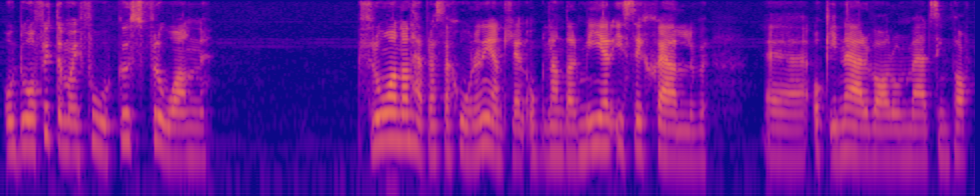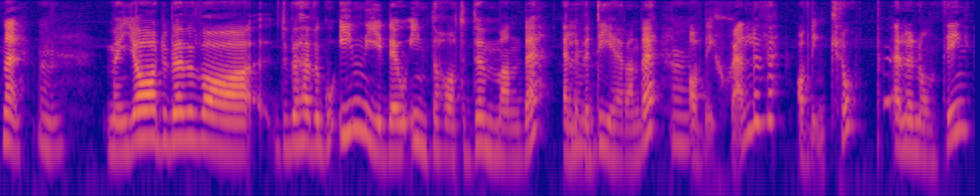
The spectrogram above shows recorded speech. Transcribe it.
Och då flyttar man ju fokus från från den här prestationen egentligen och landar mer i sig själv eh, och i närvaron med sin partner. Men ja, du behöver, vara, du behöver gå in i det och inte ha ett dömande eller värderande av dig själv, av din kropp eller någonting.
